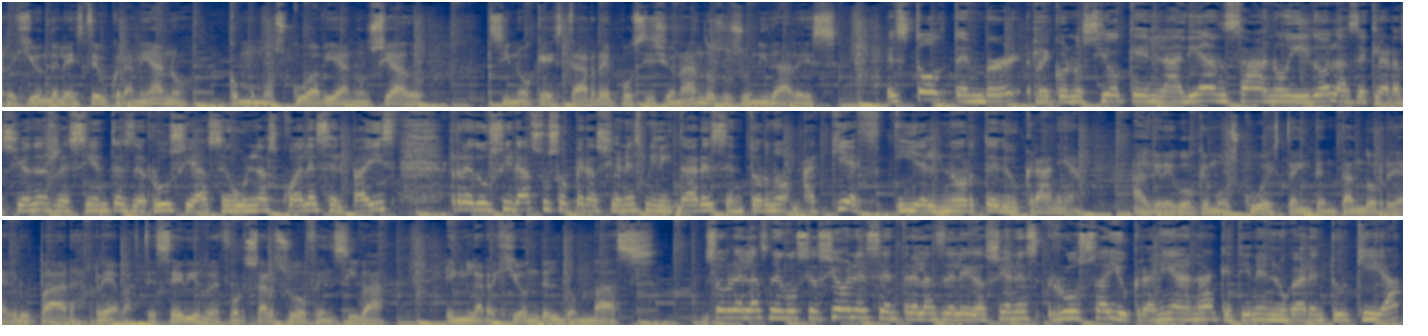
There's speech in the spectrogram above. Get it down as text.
región del este ucraniano, como Moscú había anunciado, sino que está reposicionando sus unidades. Stoltenberg reconoció que en la alianza han oído las declaraciones recientes de Rusia según las cuales el país reducirá sus operaciones militares en torno a Kiev y el norte de Ucrania. Agregó que Moscú está intentando reagrupar, reabastecer y reforzar su ofensiva en la región del Donbass. Sobre las negociaciones entre las delegaciones rusa y ucraniana que tienen lugar en Turquía,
